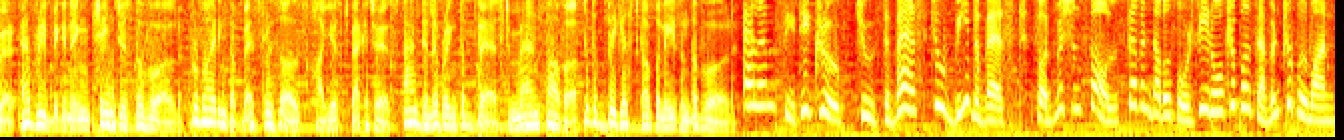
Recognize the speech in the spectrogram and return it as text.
where every beginning changes the world, providing the best results, highest packages, and delivering the best manpower to the biggest companies in the world. LNCT Group. Choose the best to be the best. For admissions, call 7440 777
